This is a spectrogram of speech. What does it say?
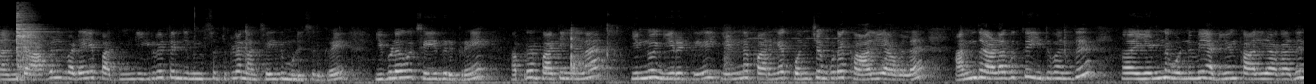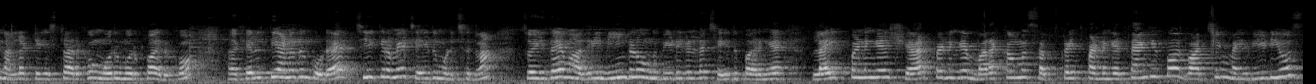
இந்த அவல் வடையை பார்த்தீங்க இருபத்தஞ்சி நிமிஷத்துக்குள்ளே நான் செய்து முடிச்சிருக்கிறேன். இவ்வளவு செய்திருக்கிறேன். அப்புறம் பார்த்தீங்கன்னா இன்னும் இருக்குது எண்ணெய் பாருங்கள் கொஞ்சம் கூட காலி ஆகலை அந்த அளவுக்கு இது வந்து எண்ணெய் ஒன்றுமே அதிகம் காலி ஆகாது. நல்ல டேஸ்ட்டாக இருக்கும் மொறுமொறுப்பாக இருக்கும். ஹெல்த்தியானதும் கூட. சீக்கிரமே செய்து முடிச்சிடலாம். ஸோ இதே மாதிரி நீங்களும் உங்கள் வீடுகளில் செய்து பாருங்கள் லைக் பண்ணுங்கள் ஷேர் பண்ணுங்கள் மறக்காமல் சப்ஸ்கிரைப் பண்ணுங்கள் தேங்க்யூ ஃபார் வாட்சிங் மை வீடியோஸ்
